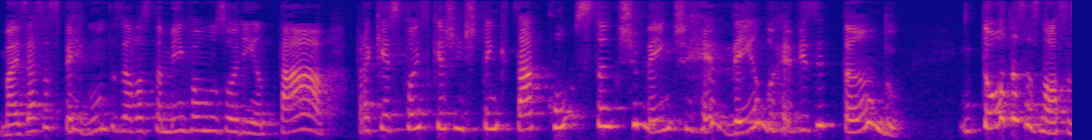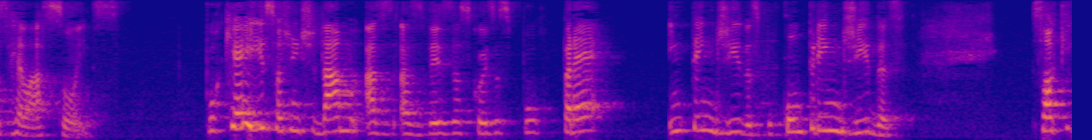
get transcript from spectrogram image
Mas essas perguntas elas também vão nos orientar para questões que a gente tem que estar constantemente revendo, revisitando em todas as nossas relações. Porque é isso, a gente dá, às, vezes, as coisas por pré-entendidas, por compreendidas. Só que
